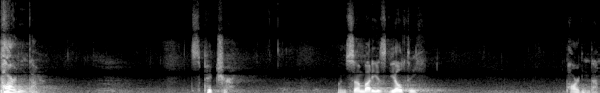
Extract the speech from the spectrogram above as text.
Pardon them. It's a picture. When somebody is guilty, pardon them.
